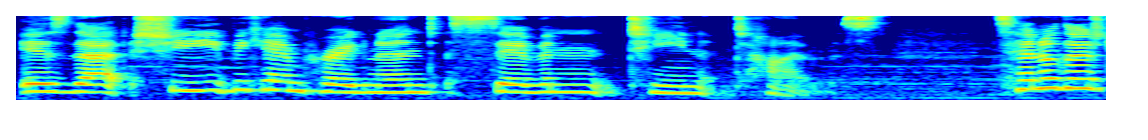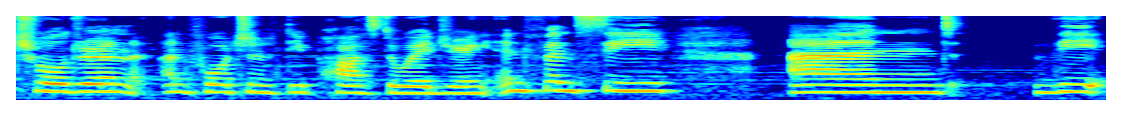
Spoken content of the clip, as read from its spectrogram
is that she became pregnant 17 times. 10 of those children unfortunately passed away during infancy and the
